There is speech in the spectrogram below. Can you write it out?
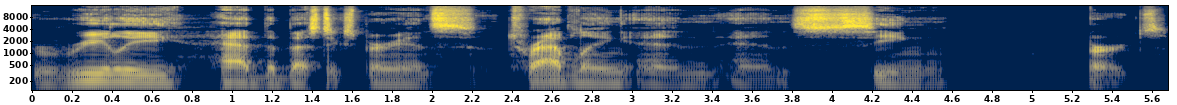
really had the best experience traveling and and seeing birds?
